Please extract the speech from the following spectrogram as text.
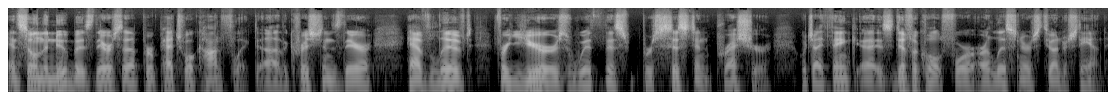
And so in the Nubas, there's a perpetual conflict. Uh, the Christians there have lived for years with this persistent pressure, which I think uh, is difficult for our listeners to understand.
